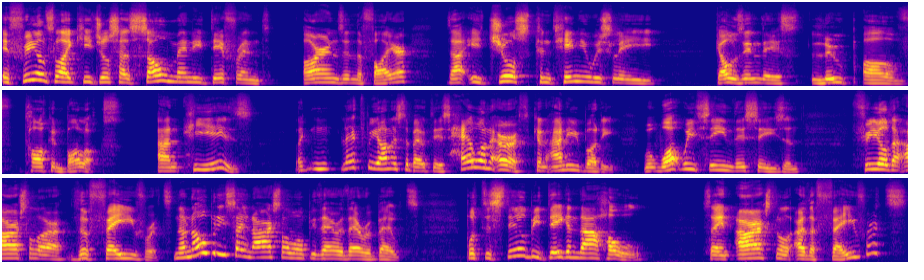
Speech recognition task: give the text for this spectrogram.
it feels like he just has so many different irons in the fire that he just continuously goes in this loop of talking bollocks. And he is. Like, let's be honest about this. How on earth can anybody, with what we've seen this season, feel that Arsenal are the favourites? Now, nobody's saying Arsenal won't be there or thereabouts, but to still be digging that hole, saying Arsenal are the favourites,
